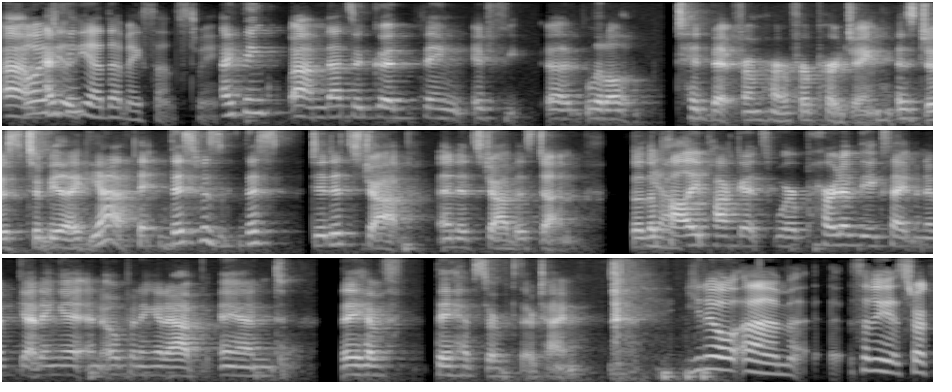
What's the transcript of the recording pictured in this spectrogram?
um, oh, I, I do. think, yeah, that makes sense to me. I think um, that's a good thing. If a little tidbit from her for purging is just to be like, yeah, th- this was this did its job and its job is done. So the Yeah. Polly Pockets were part of the excitement of getting it and opening it up, and they have they have served their time. You know, um, something that struck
